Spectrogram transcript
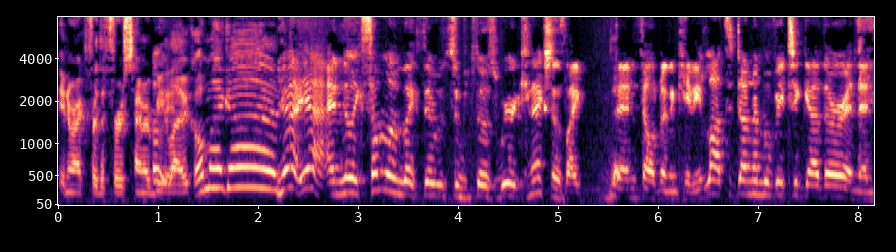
interact for the first time or be yeah. like, "Oh my god!" Yeah, yeah, and like some of them, like there was those weird connections. Like Ben Feldman and Caity Lotz had done a movie together, and then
